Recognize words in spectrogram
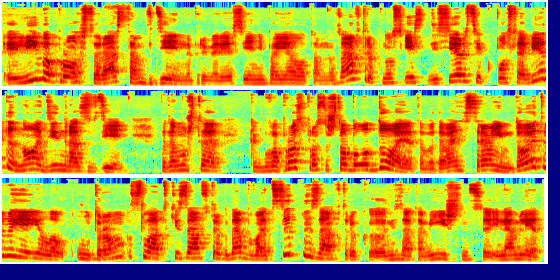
либо просто раз там в день, например, если я не поела там на завтрак, но съесть десертик после обеда, но один раз в день. Потому что как бы вопрос просто, что было до этого. Давайте сравним. До этого я ела утром сладкий завтрак, да, бывает сытный завтрак, э, не знаю, там яичница или омлет,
